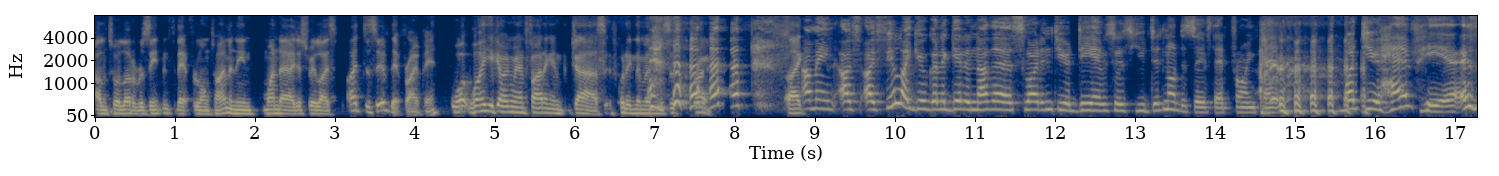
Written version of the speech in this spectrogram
onto a lot of resentment for that for a long time, and then one day I just realised I deserved that frying pan. Why, why are you going around farting in jars, putting them in sister's room? Like I mean, I, I feel like you're going to get another slide into your DMs with you did not deserve that frying pan. what you have here is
